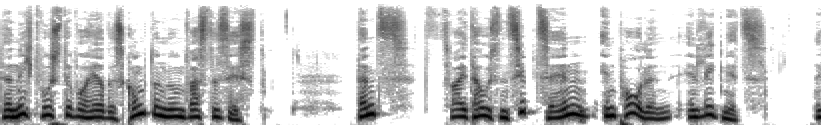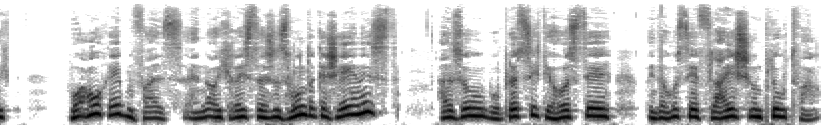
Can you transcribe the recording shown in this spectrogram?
der nicht wusste, woher das kommt und, und was das ist. Dann 2017 in Polen, in Lignitz, nicht? wo auch ebenfalls ein eucharistisches Wunder geschehen ist, also wo plötzlich die Hostie, in der Hostie Fleisch und Blut war.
